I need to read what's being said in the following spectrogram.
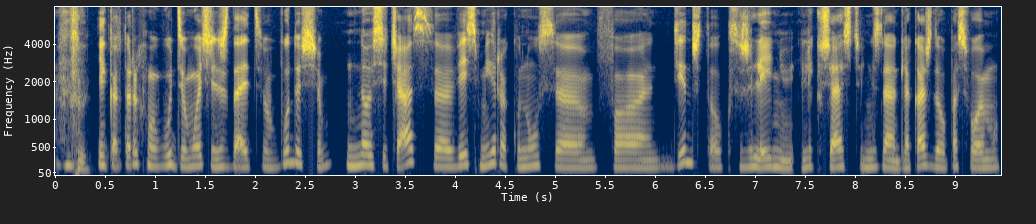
хм. и которых мы будем очень ждать в будущем. Но сейчас э, весь мир окунулся в digital, к сожалению, или к счастью, не знаю, для каждого по-своему.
